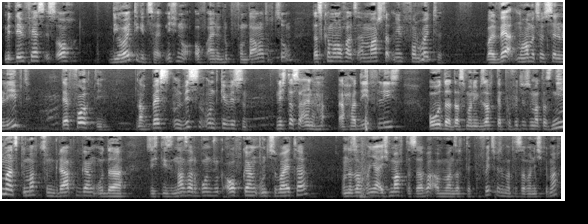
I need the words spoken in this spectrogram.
mit dem Vers ist auch die heutige Zeit, nicht nur auf eine Gruppe von damals bezogen, das kann man auch als einen Maßstab nehmen von heute. Weil wer Mohammed liebt, der folgt ihm. Nach bestem Wissen und Gewissen. Nicht, dass er ein Hadith liest oder dass man ihm sagt, der Prophet hat das niemals gemacht, zum Grab gegangen oder sich diese Nazar Bonjuk aufgegangen und so weiter. Und dann sagt man, ja, ich mache das aber, aber man sagt, der Prophet hat das aber nicht gemacht.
